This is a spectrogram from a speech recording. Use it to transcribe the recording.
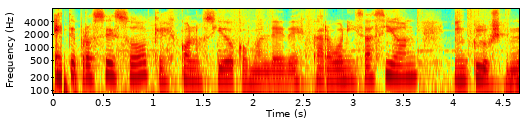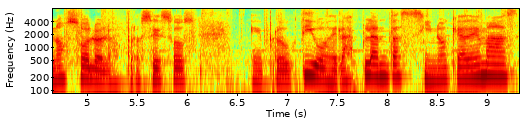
Este proceso, que es conocido como el de descarbonización, incluye no solo los procesos eh, productivos de las plantas, sino que además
